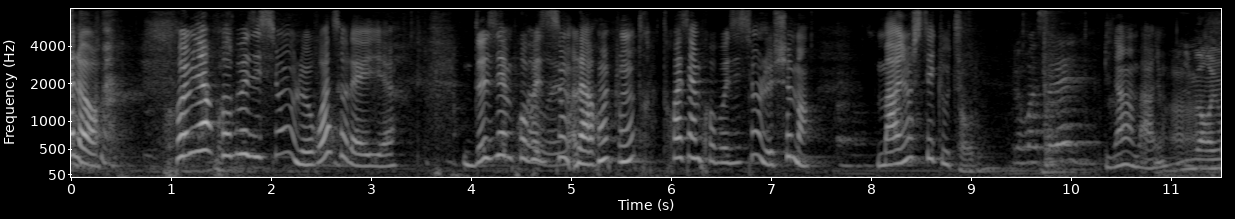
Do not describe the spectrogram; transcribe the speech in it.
Alors, première proposition, le roi soleil. Deuxième proposition, la rencontre. Troisième proposition, le chemin. Marion, je t'écoute. Le roi soleil Bien, Marion. Dis Marion.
